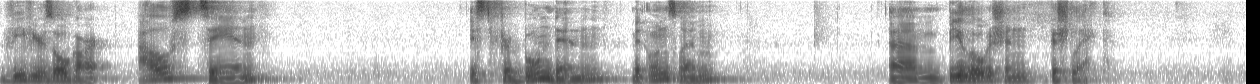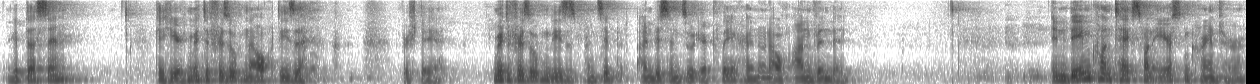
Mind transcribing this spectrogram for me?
wie wir sogar aussehen, ist verbunden mit unserem ähm, biologischen Geschlecht. Gibt das Sinn? Okay, hier, ich möchte versuchen auch diese, verstehe, ich möchte versuchen, dieses Prinzip ein bisschen zu erklären und auch anwenden. In dem Kontext von 1. Korinther,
